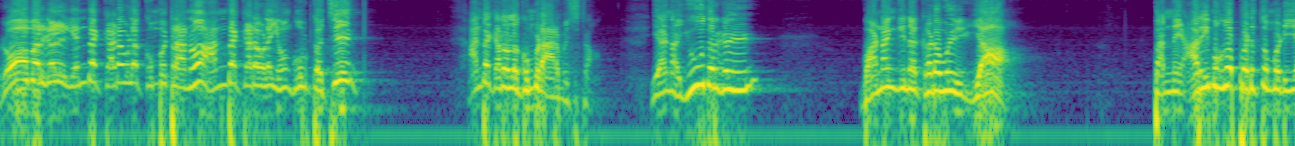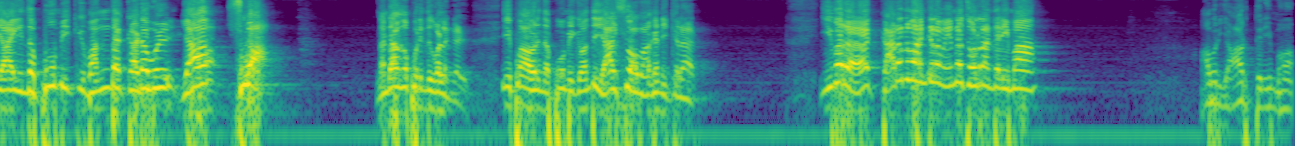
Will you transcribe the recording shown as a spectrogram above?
ரோமர்கள் எந்த கடவுளை கும்பிட்டானோ அந்த கடவுளை இவன் கூப்பிட்டு வச்சு அந்த கடவுளை கும்பிட ஆரம்பிச்சிட்டான். ஏன்னா யூதர்கள் வணங்கின கடவுள் யா தன்னை அறிமுகப்படுத்தும்படியா இந்த பூமிக்கு வந்த கடவுள் யா சுவா நன்றாக புரிந்து கொள்ளுங்கள். இப்போ அவர் இந்த பூமிக்கு வந்து யாசுவாவாக நிற்கிறார். இவரை கடன் வாங்கிறவன் என்ன சொல்றான் தெரியுமா? அவர் யார் தெரியுமா?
